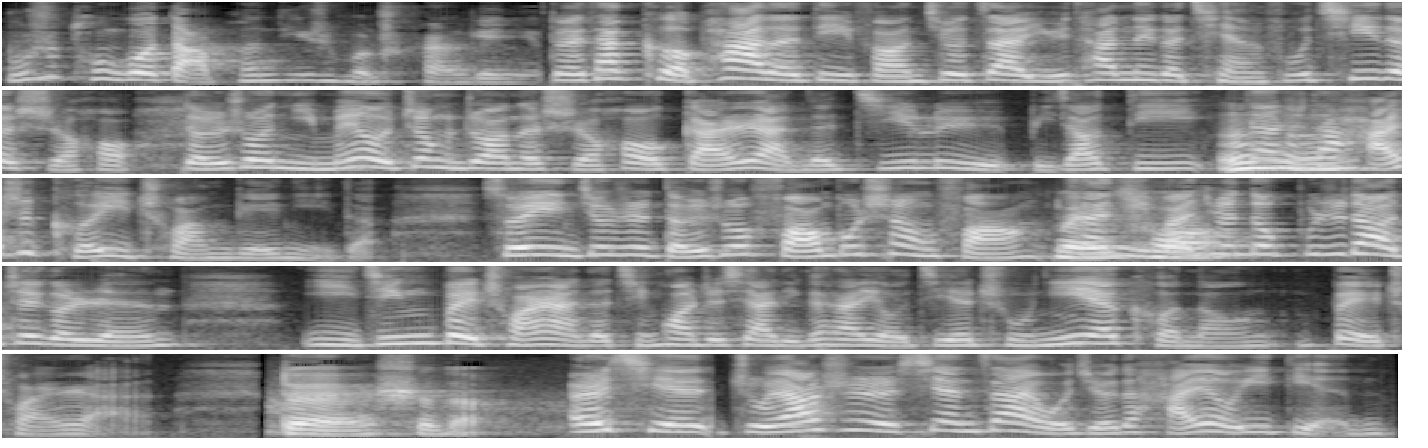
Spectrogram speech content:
不是通过打喷嚏什么传染给你的。对它可怕的地方就在于它那个潜伏期的时候，等于说你没有症状的时候，感染的几率比较低，但是它还是可以传给你的。所以就是等于说防不胜防，在你完全都不知道这个人已经被传染的情况之下，你跟他有接触，你也可能被传染。对，是的，而且主要是现在，我觉得还有一点。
